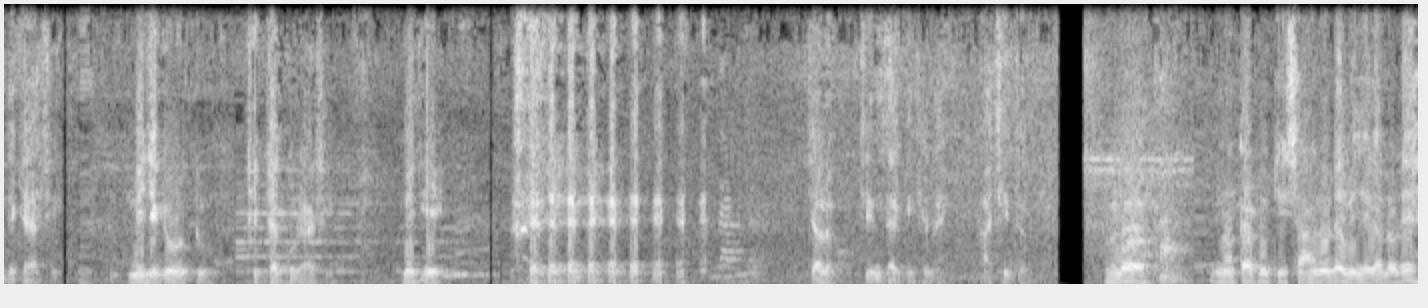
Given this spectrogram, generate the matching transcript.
দেখে আসি। নিজেকেও একটু ঠিকঠাক করে আসি। নাকি? চলো, চিন্তার কিছু নাই। আছি তো। হলো, নটা পঁচিশ, সাড়ে নটায় বেজে গেল রে।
